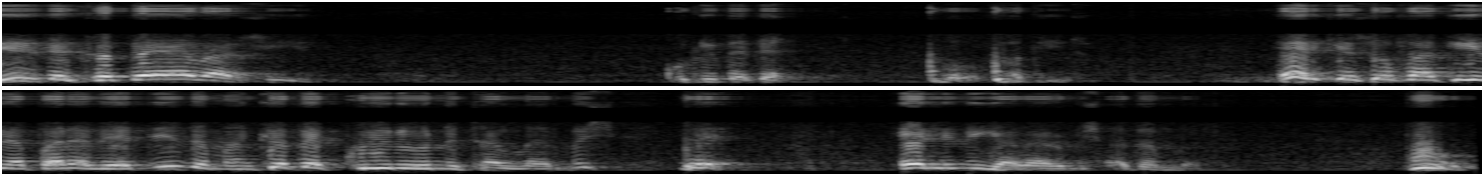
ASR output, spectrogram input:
Bir de köpeğe var şeyin. Kulübede. O fakir. Herkes o fakire para verdiği zaman köpek kuyruğunu sallarmış elini yalarmış adamlar. Bu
